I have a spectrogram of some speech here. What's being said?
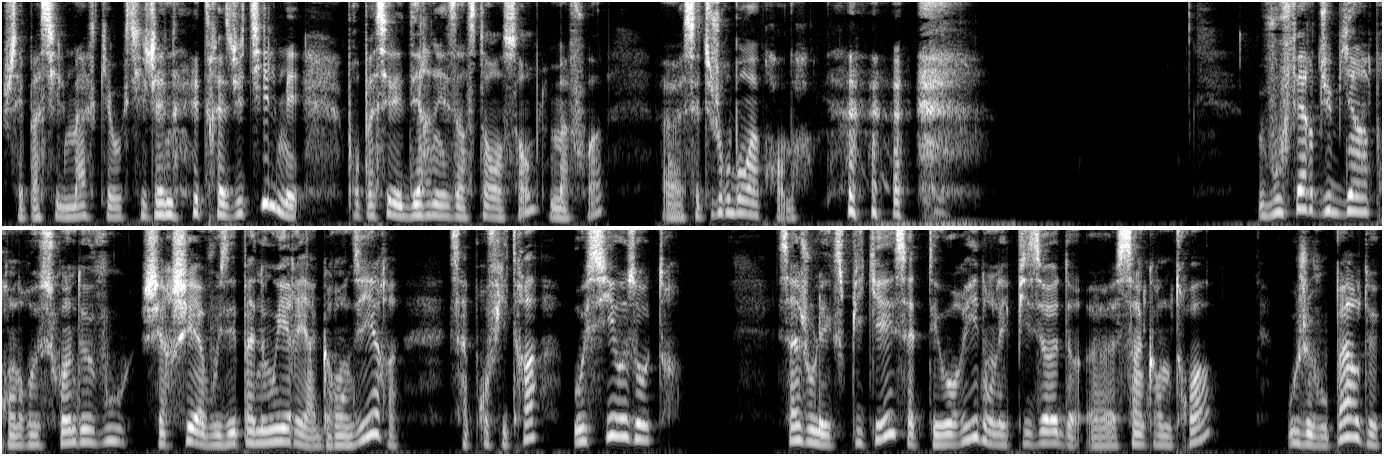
je sais pas si le masque à oxygène est très utile, mais pour passer les derniers instants ensemble, ma foi, euh, c'est toujours bon à prendre. vous faire du bien, prendre soin de vous, chercher à vous épanouir et à grandir, ça profitera aussi aux autres. Ça, je vous l'ai expliqué, cette théorie, dans l'épisode 53, euh, où je vous parle de,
